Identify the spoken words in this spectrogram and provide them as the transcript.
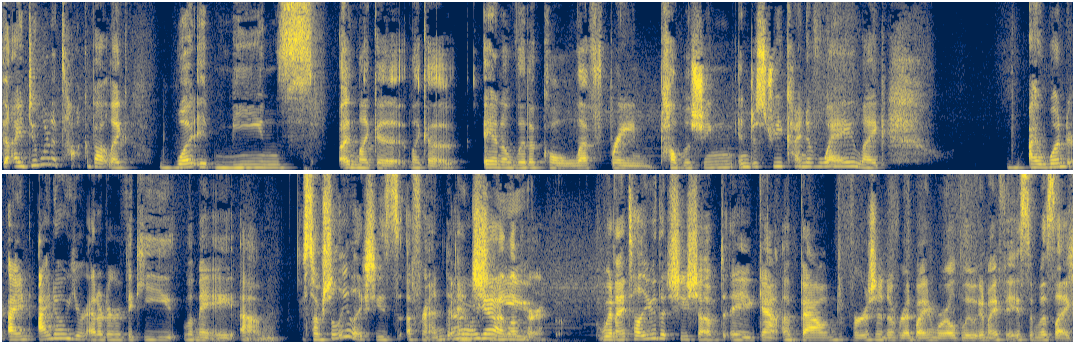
Um, i do want to talk about like what it means in like a like a analytical left brain publishing industry kind of way like I wonder. I I know your editor Vicki Lame um, socially, like she's a friend, oh, and she, yeah, I love her. when I tell you that she shoved a, a bound version of Red, Wine Royal Blue in my face and was like,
